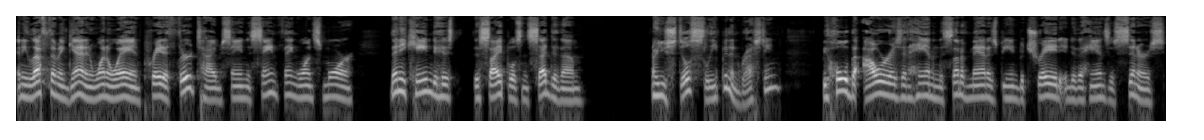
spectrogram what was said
And he left them again and went away and prayed a third time, saying the same thing once more. Then he came to his disciples and said to them, Are you still sleeping and resting? Behold, the hour is at hand, and the Son of Man is being betrayed into the hands of sinners.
